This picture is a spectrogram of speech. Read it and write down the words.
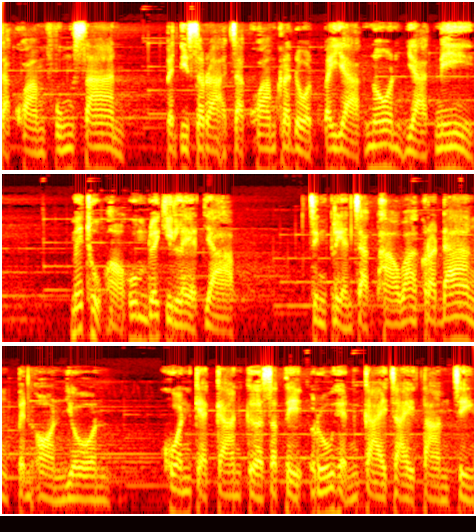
จากความฟุ้งซ่าน เป็นอิสระจากความกระโดดไปอยากโน่นอยากนี่ ไม่ถูกห่อหุ้มด้วยกิเลสหยาบ จึงเปลี่ยนจากภาวะกระด้างเป็นอ่อนโยน ควรแก่การเกิดสติรู้เห็นกายใจตามจริง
